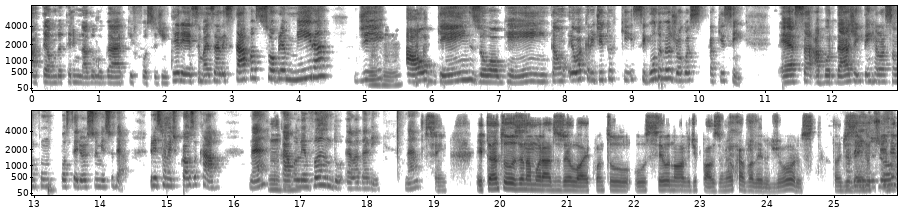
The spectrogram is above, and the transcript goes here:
até um determinado lugar que fosse de interesse, mas ela estava sobre a mira de uhum. alguém ou alguém. Então, eu acredito que, segundo o meu jogo aqui, sim, essa abordagem tem relação com o posterior sumiço dela, principalmente por causa do carro, né? Uhum. O carro levando ela dali. Né? Sim. E tanto os enamorados do Eloy quanto o seu nove de paus e o meu cavaleiro de ouros Estão dizendo que ele,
